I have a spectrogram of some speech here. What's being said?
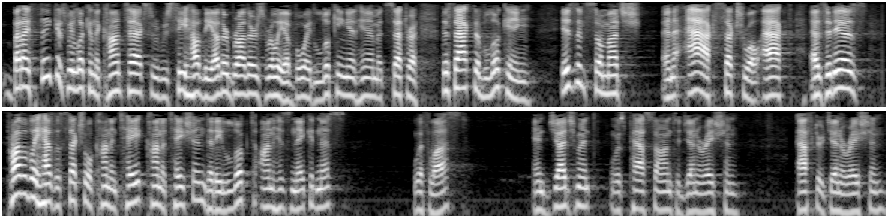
But I think as we look in the context, we see how the other brothers really avoid looking at him, etc., this act of looking isn't so much an act, sexual act, as it is probably has a sexual connotation that he looked on his nakedness with lust, and judgment was passed on to generation after generation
